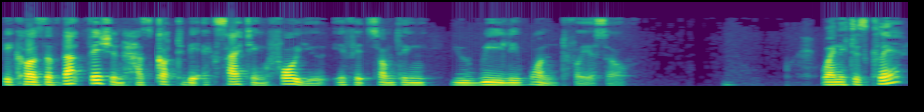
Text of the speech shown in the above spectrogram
because of that vision has got to be exciting for you if it's something you really want for yourself. When it is clear,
